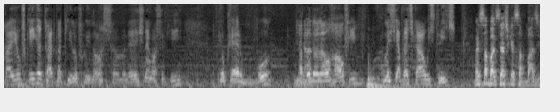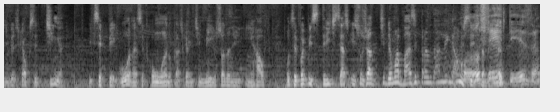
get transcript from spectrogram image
Aí eu fiquei encantado com aquilo. Eu falei, nossa, mano, é esse negócio aqui que eu quero. Vou abandonar o Ralph e comecei a praticar o street. Mas essa base, você acha que essa base de vertical que você tinha e que você pegou, né? Você ficou um ano praticamente meio só dando em, em Ralph. Quando você foi pro street, isso já te deu uma base pra andar legal no Com street também, né? certeza.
